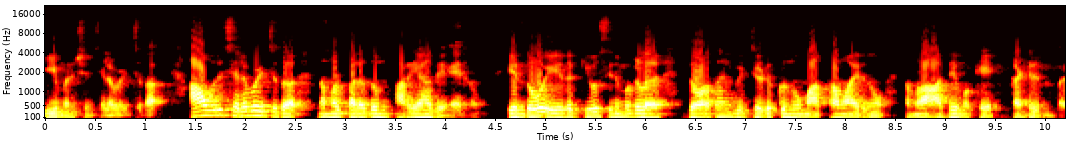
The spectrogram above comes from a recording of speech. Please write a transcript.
ഈ മനുഷ്യൻ ചെലവഴിച്ചത്. ആ ഒരു ചെലവഴിച്ചത് നമ്മൾ പലതും അറിയാതെയായിരുന്നു. എന്തോ ഏതൊക്കെയോ സിനിമകൾ ജോർദാനിൽ വെച്ച് എടുക്കുന്നു മാത്രമായിരുന്നു നമ്മൾ ആദ്യമൊക്കെ കണ്ടിരുന്നത്.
